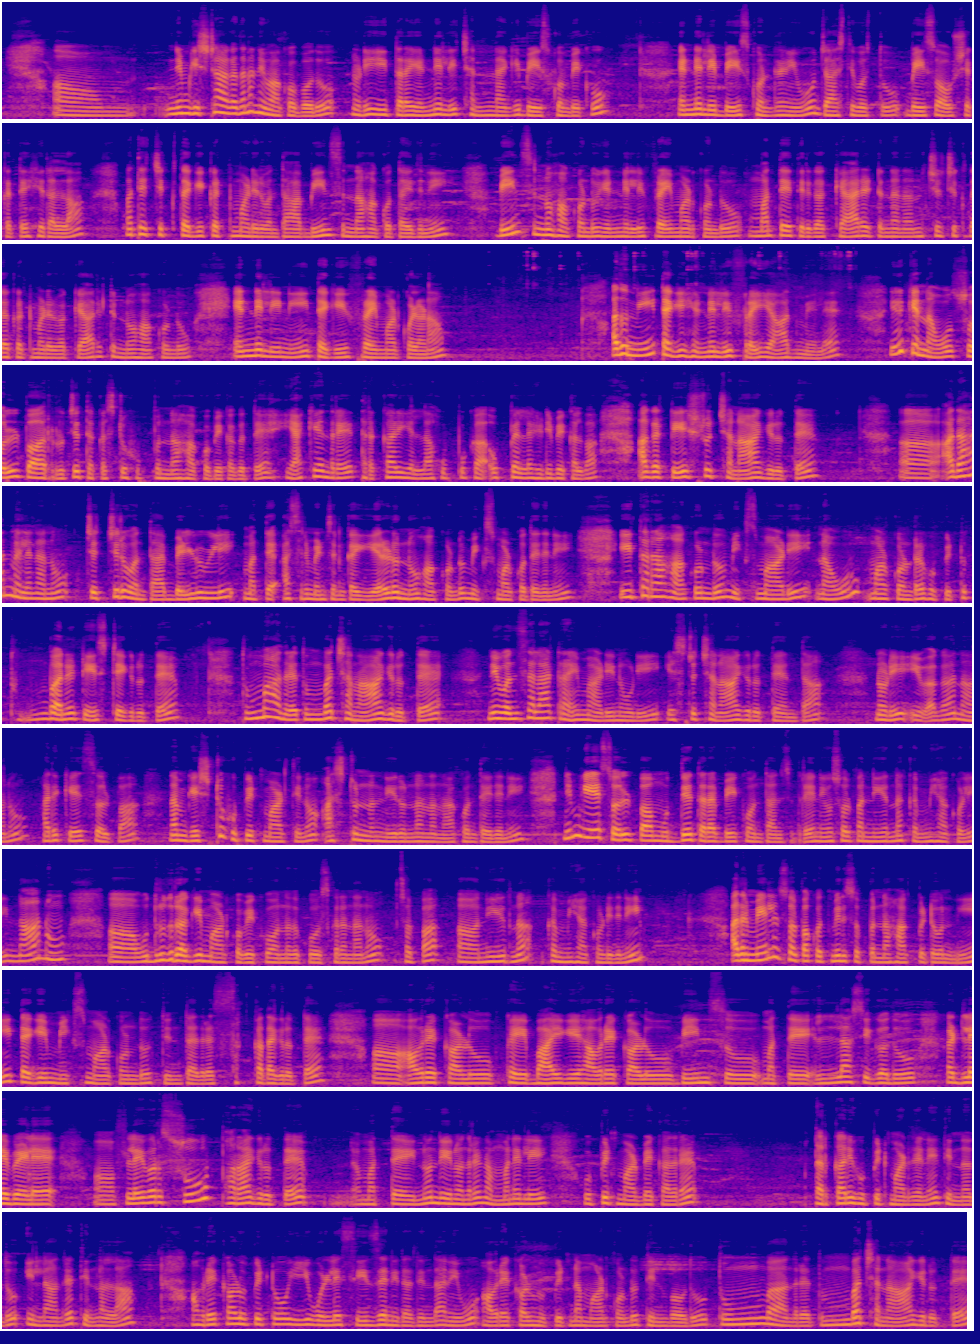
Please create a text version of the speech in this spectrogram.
ನಿಮ್ಗೆ ಇಷ್ಟ ಆಗೋದನ್ನು ನೀವು ಹಾಕೋಬೋದು. ನೋಡಿ, ಈ ಥರ ಎಣ್ಣೆಲಿ ಚೆನ್ನಾಗಿ ಬೇಯಿಸ್ಕೊಬೇಕು. ಎಣ್ಣೆಲಿ ಬೇಯಿಸ್ಕೊಂಡ್ರೆ ನೀವು ಜಾಸ್ತಿ ವಸ್ತು ಬೇಯಿಸೋ ಅವಶ್ಯಕತೆ ಇರಲ್ಲ. ಮತ್ತು ಚಿಕ್ಕದಾಗಿ ಕಟ್ ಮಾಡಿರುವಂತಹ ಬೀನ್ಸನ್ನು ಹಾಕೋತಾ ಇದ್ದೀನಿ. ಬೀನ್ಸನ್ನು ಹಾಕ್ಕೊಂಡು ಎಣ್ಣೆಲಿ ಫ್ರೈ ಮಾಡಿಕೊಂಡು, ಮತ್ತು ತಿರ್ಗಾ ಕ್ಯಾರೆಟನ್ನು ನಾನು ಚಿಕ್ಕ ಚಿಕ್ಕದಾಗಿ ಕಟ್ ಮಾಡಿರುವ ಕ್ಯಾರೆಟನ್ನು ಹಾಕ್ಕೊಂಡು ಎಣ್ಣೆಲಿ ನೀಟಾಗಿ ಫ್ರೈ ಮಾಡ್ಕೊಳ್ಳೋಣ. ಅದು ನೀಟಾಗಿ ಎಣ್ಣೆಯಲ್ಲಿ ಫ್ರೈ ಆದಮೇಲೆ ಇದಕ್ಕೆ ನಾವು ಸ್ವಲ್ಪ ರುಚಿ ತಕ್ಕಷ್ಟು ಉಪ್ಪನ್ನು ಹಾಕೋಬೇಕಾಗುತ್ತೆ. ಯಾಕೆ ಅಂದರೆ ತರಕಾರಿ ಎಲ್ಲ ಉಪ್ಪು ಕ, ಉಪ್ಪೆಲ್ಲ ಹಿಡಿಬೇಕಲ್ವ? ಆಗ ಟೇಸ್ಟು ಚೆನ್ನಾಗಿರುತ್ತೆ. ಅದಾದಮೇಲೆ ನಾನು ಚೆಚ್ಚಿರುವಂಥ ಬೆಳ್ಳುಳ್ಳಿ ಮತ್ತು ಹಸಿರು ಮೆಣಸಿನ್ಕಾಯಿ ಎರಡನ್ನೂ ಹಾಕ್ಕೊಂಡು ಮಿಕ್ಸ್ ಮಾಡ್ಕೊತಾ ಇದ್ದೀನಿ. ಈ ಥರ ಹಾಕ್ಕೊಂಡು ಮಿಕ್ಸ್ ಮಾಡಿ ನಾವು ಮಾಡಿಕೊಂಡ್ರೆ ಉಪ್ಪಿಟ್ಟು ತುಂಬಾ ಟೇಸ್ಟಿಯಾಗಿರುತ್ತೆ ತುಂಬ ಅಂದರೆ ತುಂಬ ಚೆನ್ನಾಗಿರುತ್ತೆ. ನೀವು ಒಂದ್ಸಲ ಟ್ರೈ ಮಾಡಿ ನೋಡಿ ಎಷ್ಟು ಚೆನ್ನಾಗಿರುತ್ತೆ ಅಂತ. ನೋಡಿ, ಇವಾಗ ನಾನು ಅದಕ್ಕೆ ಸ್ವಲ್ಪ ನಮಗೆ ಎಷ್ಟು ಉಪ್ಪಿಟ್ಟು ಮಾಡ್ತೀನೋ ಅಷ್ಟು ನನ್ನ ನೀರನ್ನು ನಾನು ಹಾಕ್ಕೊತಾ ಇದ್ದೀನಿ. ನಿಮಗೆ ಸ್ವಲ್ಪ ಮುದ್ದೆ ಥರ ಬೇಕು ಅಂತ ಅನಿಸಿದ್ರೆ ನೀವು ಸ್ವಲ್ಪ ನೀರನ್ನ ಕಮ್ಮಿ ಹಾಕ್ಕೊಳ್ಳಿ ನಾನು ಉದ್ರುದ್ರಾಗಿ ಮಾಡ್ಕೋಬೇಕು ಅನ್ನೋದಕ್ಕೋಸ್ಕರ ನಾನು ಸ್ವಲ್ಪ ನೀರನ್ನ ಕಮ್ಮಿ ಹಾಕ್ಕೊಂಡಿದ್ದೀನಿ ಅದ್ರ ಮೇಲೆ ಸ್ವಲ್ಪ ಕೊತ್ತಂಬರಿ ಸೊಪ್ಪನ್ನು ಹಾಕ್ಬಿಟ್ಟು ನೀಟಾಗಿ ಮಿಕ್ಸ್ ಮಾಡಿಕೊಂಡು ತಿಂತಾಯಿದ್ರೆ ಸಕ್ಕತ್ತಾಗಿರುತ್ತೆ ಅವರೆಕಾಳು, ಕೈ, ಬಾಯಿಗೆ ಅವರೆಕಾಳು ಬೀನ್ಸು ಮತ್ತು ಎಲ್ಲ ಸಿಗೋದು, ಕಡಲೆಬೇಳೆ ಫ್ಲೇವರ್ ಸೂಪರಾಗಿರುತ್ತೆ ಮತ್ತು ಇನ್ನೊಂದು ಏನು ಅಂದರೆ ನಮ್ಮ ಮನೇಲಿ ಉಪ್ಪಿಟ್ಟು ಮಾಡಬೇಕಾದ್ರೆ ತರಕಾರಿ ಉಪ್ಪಿಟ್ಟು ಮಾಡಿದ್ರೇ ತಿನ್ನೋದು ಇಲ್ಲ ಅಂದರೆ ತಿನ್ನಲ್ಲ. ಅವರೆಕಾಳು ಉಪ್ಪಿಟ್ಟು ಈ ಒಳ್ಳೆ ಸೀಸನ್ ಇರೋದ್ರಿಂದ ನೀವು ಅವರೆಕಾಳು ಉಪ್ಪಿಟ್ಟನ್ನ ಮಾಡಿಕೊಂಡು ತಿನ್ಬೋದು. ತುಂಬ ಅಂದರೆ ತುಂಬ ಚೆನ್ನಾಗಿರುತ್ತೆ.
